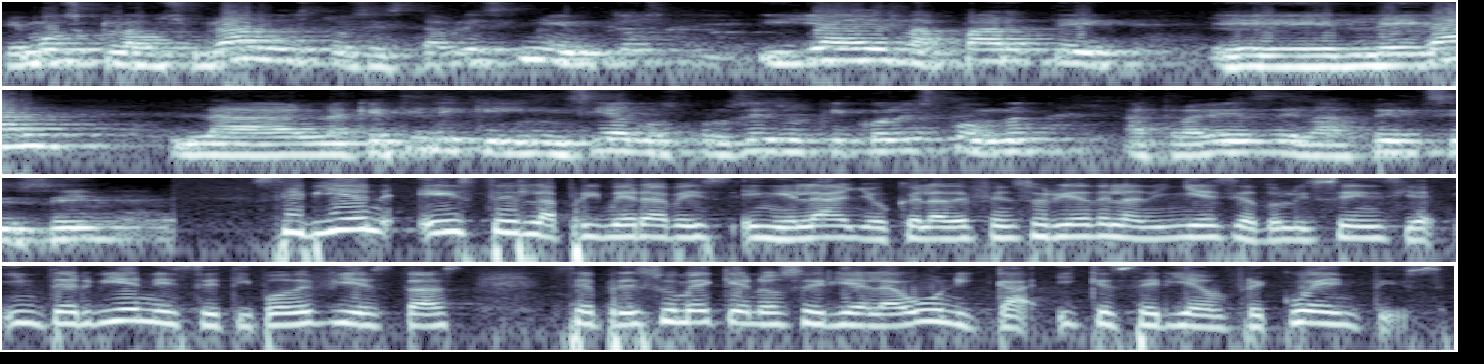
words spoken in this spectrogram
hemos clausurado estos establecimientos y ya es la parte eh, legal la, que tiene que iniciar los procesos que correspondan a través de la PCC. Si bien esta es la primera vez en el año que la Defensoría de la Niñez y Adolescencia interviene en este tipo de fiestas, se presume que no sería la única y que serían frecuentes.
